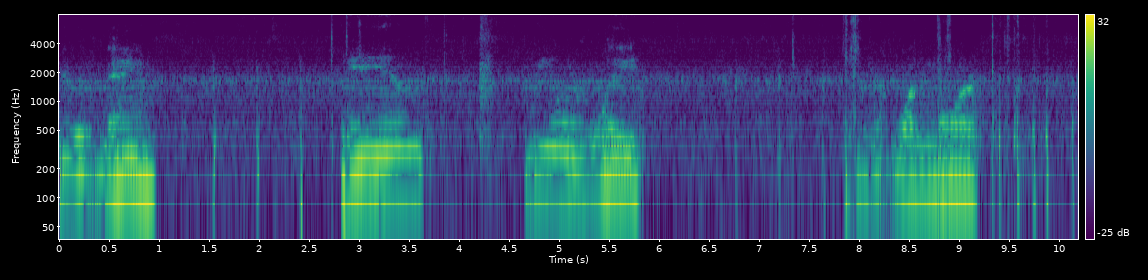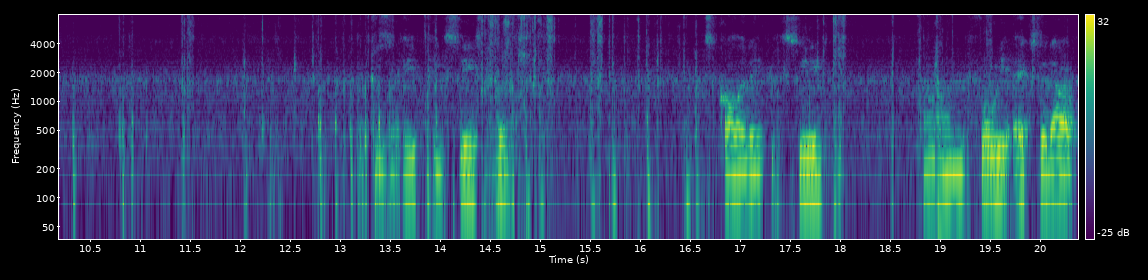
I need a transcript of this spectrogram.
give it a name and be on our way. We got one more, which is an APC switch. Let's call it APC. Um, before we exit out,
